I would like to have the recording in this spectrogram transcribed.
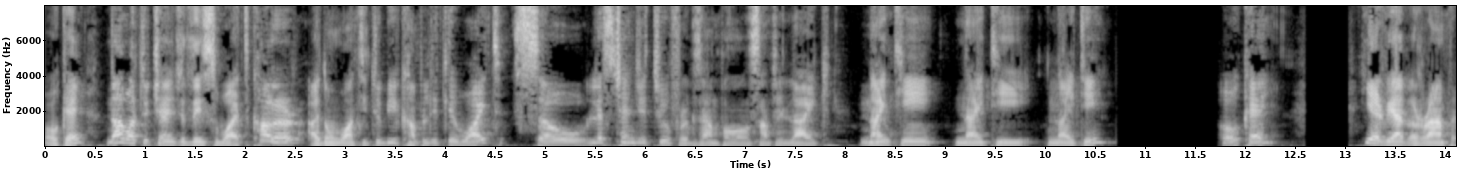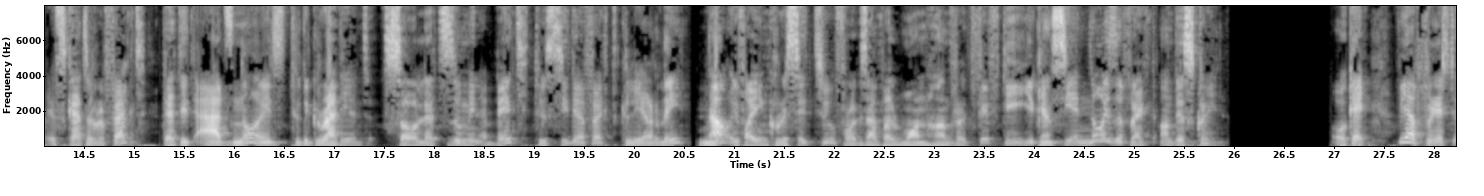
Okay, now I want to change this white color. I don't want it to be completely white. So let's change it to, for example, something like 90, 90, 90. Okay. Here we have a ramp scatter effect that it adds noise to the gradient. So let's zoom in a bit to see the effect clearly. Now if I increase it to, for example, 150, you can see a noise effect on the screen. Okay, we have finished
